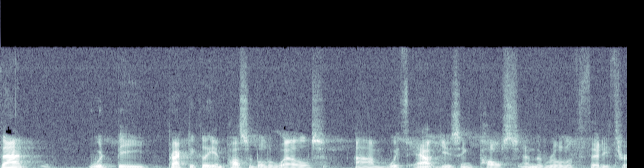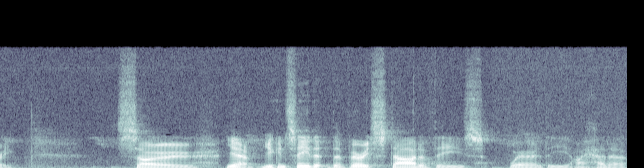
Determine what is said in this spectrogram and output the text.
That would be practically impossible to weld um, without using pulse and the rule of 33. So yeah, you can see that the very start of these, where the I had a,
